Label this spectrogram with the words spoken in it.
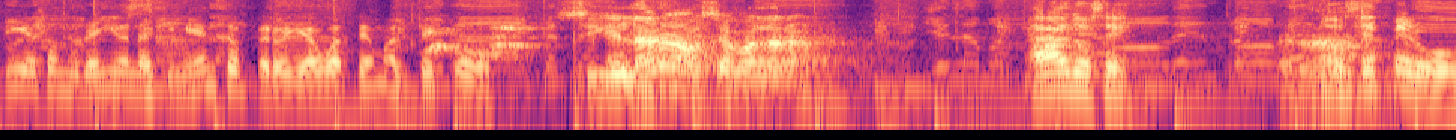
Sí, es hondureño de nacimiento, pero ya guatemalteco. ¿Sigue Lara o se va Lara? Ah, no sé. ¿Verdad? No sé, pero,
